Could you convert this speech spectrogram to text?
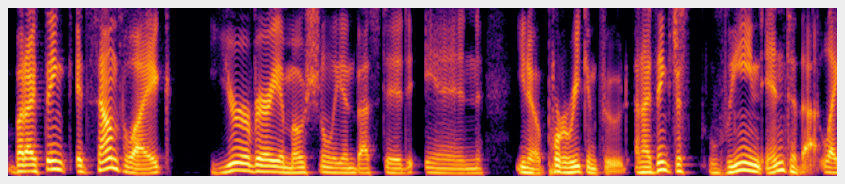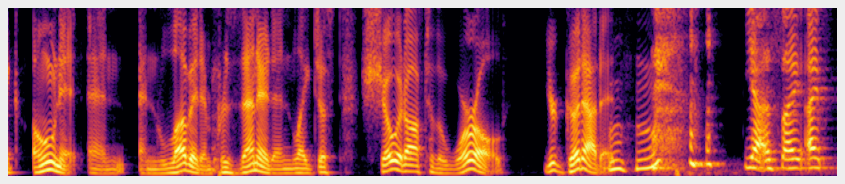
But I think it sounds like you're very emotionally invested in, you know, Puerto Rican food. And I think just lean into that, like own it and and love it and present it and like just show it off to the world. You're good at it. Mm-hmm. Yes, I, I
